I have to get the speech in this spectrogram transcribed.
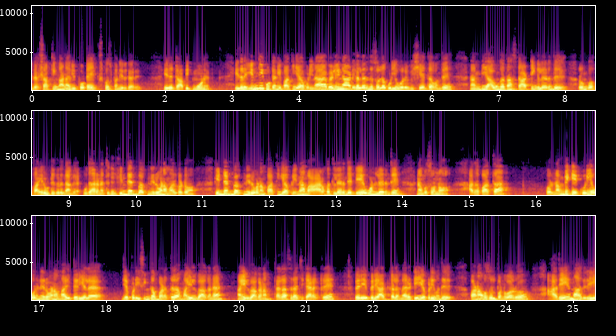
இந்த ஷாக்கிங்கான ரிப்போர்ட்டை எக்ஸ்போஸ் பண்ணியிருக்காரு. இது டாபிக் மூணு. இதில் இந்தி கூட்டணி பார்த்தீங்க அப்படின்னா வெளிநாடுகள்லேருந்து சொல்லக்கூடிய ஒரு விஷயத்தை வந்து நம்பி அவங்க தான் ஸ்டார்டிங்கிலிருந்து ரொம்ப ஃபயர் விட்டுக்கு இருந்தாங்க. உதாரணத்துக்கு ஹிண்டன்பர்க் நிறுவனமாக இருக்கட்டும். ஹிண்டன்பர்க் நிறுவனம் பார்த்தீங்க அப்படின்னா நம்ம ஆரம்பத்துலேருந்து டே ஒன்லேருந்து நம்ம சொன்னோம். அதை பார்த்தா ஒரு நம்பிக்கைக்குரிய ஒரு நிறுவனம் மாதிரி தெரியலை. எப்படி சிங்கம் படத்தில் மயில் மயில்வாகனம் மயில் வாகனம் பிரகாஷ்ராஜ் கேரக்டர் பெரிய பெரிய ஆட்களை மிரட்டி எப்படி வந்து பணம் வசூல் பண்ணுவாரோ அதே மாதிரி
